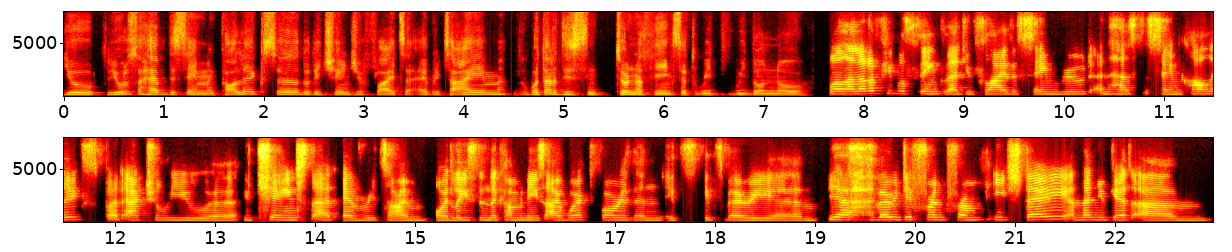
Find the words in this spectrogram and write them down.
you you also have the same colleagues. Uh, do they change your flights every time? What are these internal things that we we don't know? Well a lot of people think that you fly the same route and has the same colleagues but actually you uh, you change that every time or at least in the companies i worked for then it's it's very um, yeah very different from each day. And then you get um,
